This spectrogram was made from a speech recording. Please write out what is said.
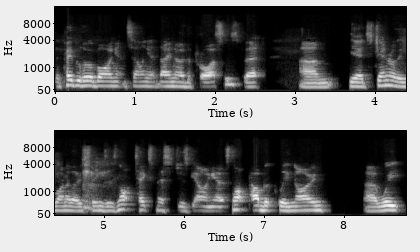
the people who are buying it and selling it, they know the prices. But um, yeah, it's generally one of those things. There's not text messages going out. It's not publicly known. Uh, we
